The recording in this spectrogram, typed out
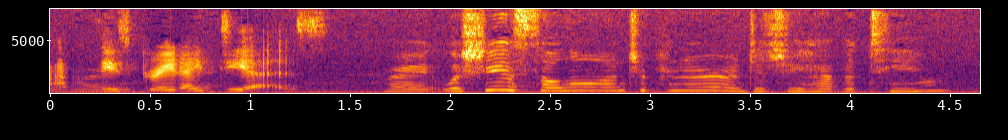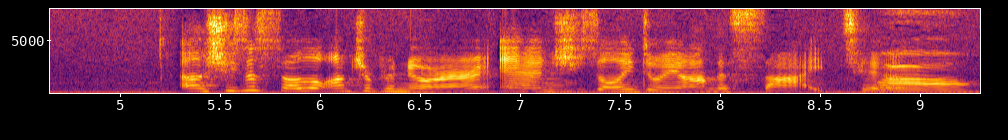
Right, has right. these great ideas. Right. Was she a solo entrepreneur, or did she have a team? Oh, she's a solo entrepreneur, and she's only doing it on the side too. Wow.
